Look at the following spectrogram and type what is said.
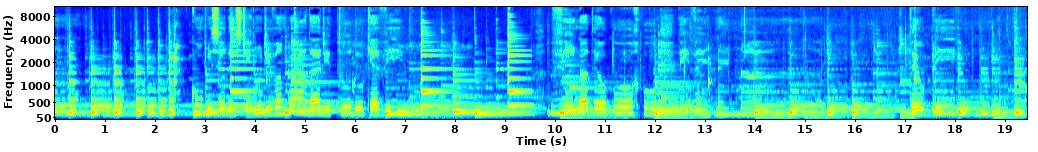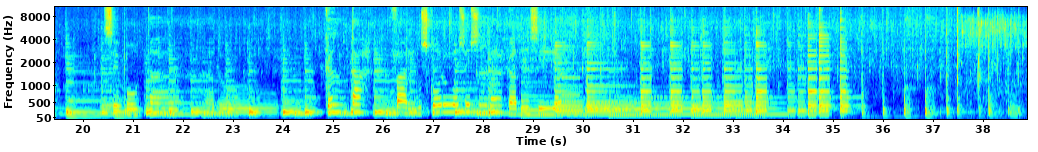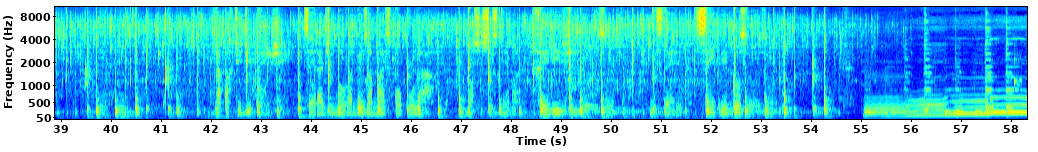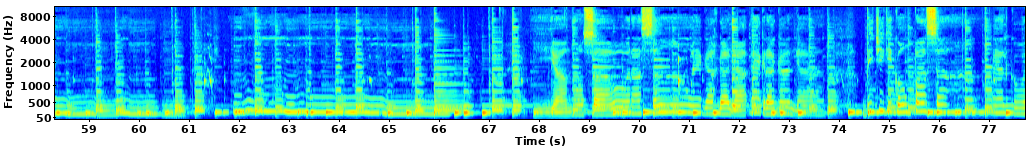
cumpre seu destino de vanguarda de tudo que é vivo. Vinga teu corpo envenenado, teu brilho sepultado. Cantar, faremos coro ao seu samba cadenciado.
